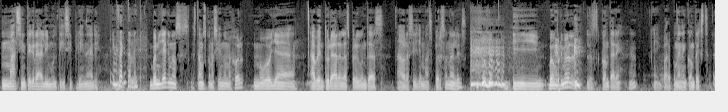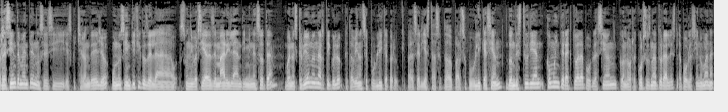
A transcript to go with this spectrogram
más integral y multidisciplinario. Exactamente. Bueno, ya que nos estamos conociendo mejor, me voy a aventurar a las preguntas ahora sí ya más personales. y bueno, primero les, contaré. ¿no? Eh, para poner en contexto. Recientemente, no sé si escucharon de ello, unos científicos de las universidades de Maryland y Minnesota, bueno, escribieron un artículo que todavía no se publica, pero que parece ya está aceptado para su publicación, donde estudian cómo interactúa la población con los recursos naturales, la población humana,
